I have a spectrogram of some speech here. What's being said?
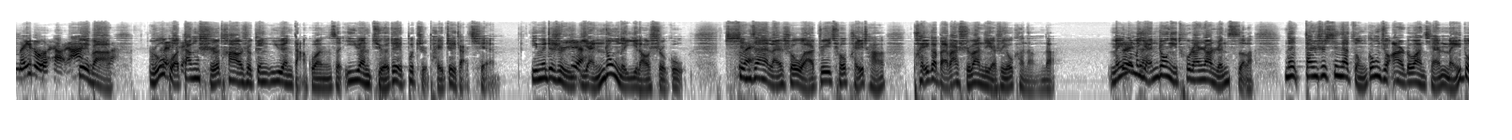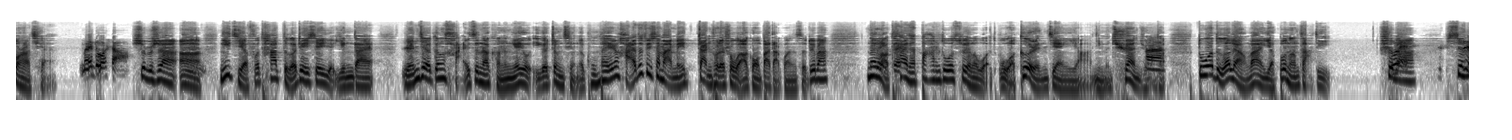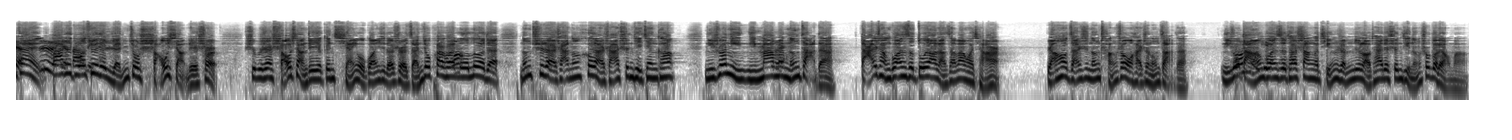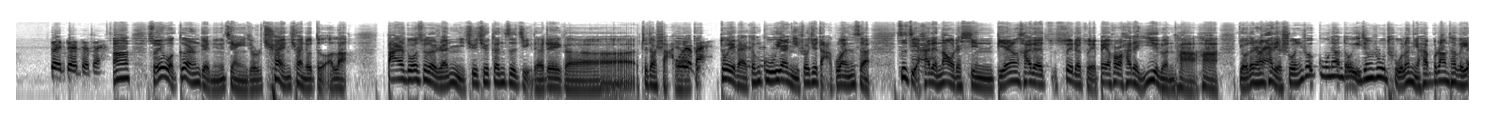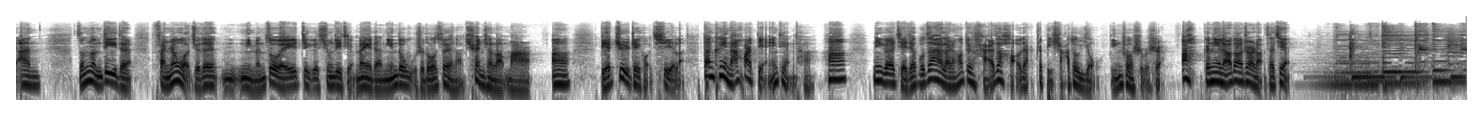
没多少呀，对吧？如果当时他要是跟医院打官司，医院绝对不止赔这点钱，因为这是是严重的医疗事故。现在来说，我要追求赔偿，赔个百八十万的也是有可能的。没那么严重，你突然让人死了，那但是现在总共就二十多万钱，没多少钱，没多少，是不是啊？啊你姐夫他得这些也应该，人家跟孩子呢可能也有一个正经的空配，人孩子最起码没站出来说我要跟我爸打官司，对吧？那老太太八十多岁了，我我个人建议啊，你们劝劝她，啊多得两万也不能咋地，是吧？现在八十多岁的人就少想这事儿，是不是？少想这些跟钱有关系的事儿，咱就快快乐乐的，能吃点啥，能喝点啥，身体健康。你说你你妈妈能咋的？打一场官司多要两三万块钱儿，然后咱是能长寿还是能咋的？你说打完官司他上个庭什么的，老太太身体能受得了吗？对对对对，啊，所以我个人给您的建议就是劝一劝就得了。八十多岁的人，你去去跟自己的这个这叫啥呀？呗对呗，跟姑爷你说去打官司，自己还得闹着心，别人还得碎着嘴，背后还得议论他哈。有的人还得说，你说姑娘都已经入土了，你还不让她为安，怎么怎么地的？反正我觉得你们作为这个兄弟姐妹的，您都五十多岁了，劝劝老妈啊，别置这口气了。但可以拿话点一点他啊，那个姐姐不在了，然后对孩子好点，这比啥都有。您说是不是啊？跟您聊到这儿了，再见。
